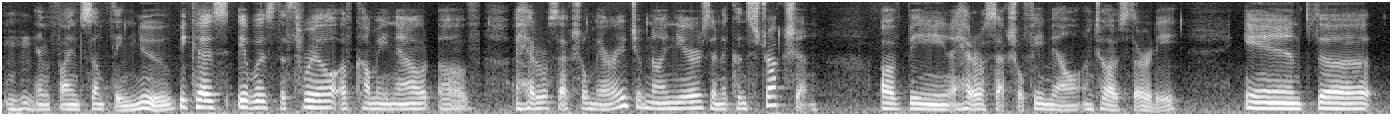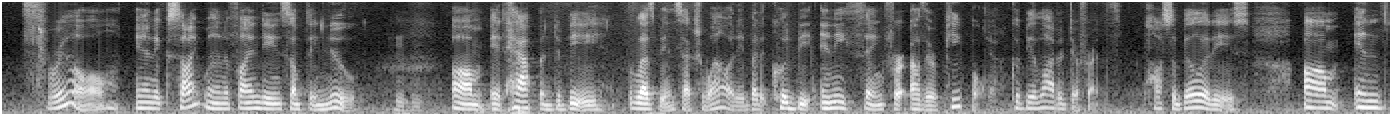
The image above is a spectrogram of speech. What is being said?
mm-hmm. and find something new because it was the thrill of coming out of a heterosexual marriage of nine years and a construction of being a heterosexual female until I was 30. And the thrill and excitement of finding something new. Mm-hmm. Um, it happened to be lesbian sexuality, but it could be anything for other people. Could be a lot of different possibilities. Um, and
